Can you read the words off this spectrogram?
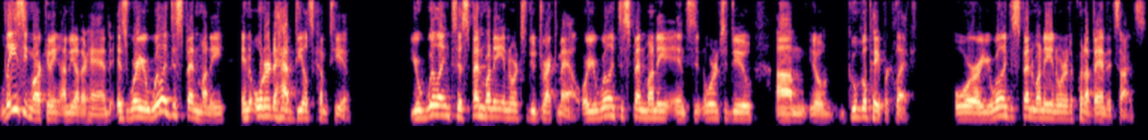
Lazy marketing, on the other hand, is where you're willing to spend money in order to have deals come to you. You're willing to spend money in order to do direct mail, or you're willing to spend money in, in order to do, um, you know, Google pay per click, or you're willing to spend money in order to put up bandit signs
